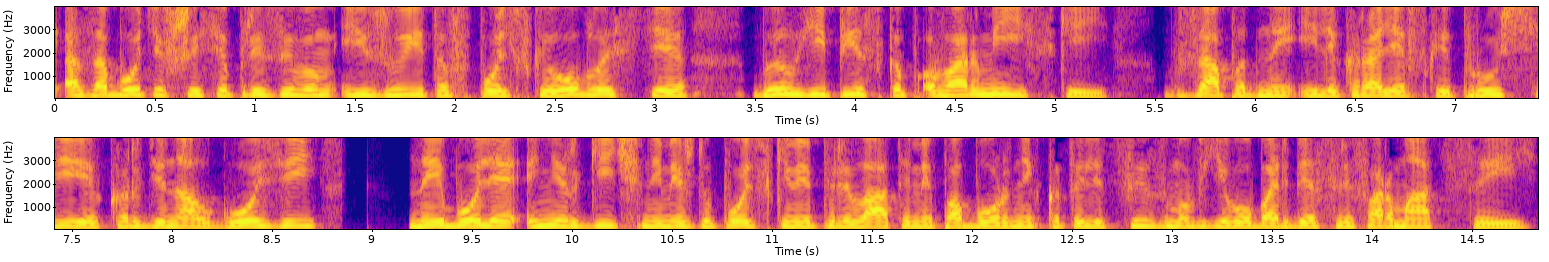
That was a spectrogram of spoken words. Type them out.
озаботившийся призывом иезуитов в Польской области, был епископ Вармийский, в Западной или Королевской Пруссии кардинал Гозий, наиболее энергичный между польскими прилатами поборник католицизма в его борьбе с реформацией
